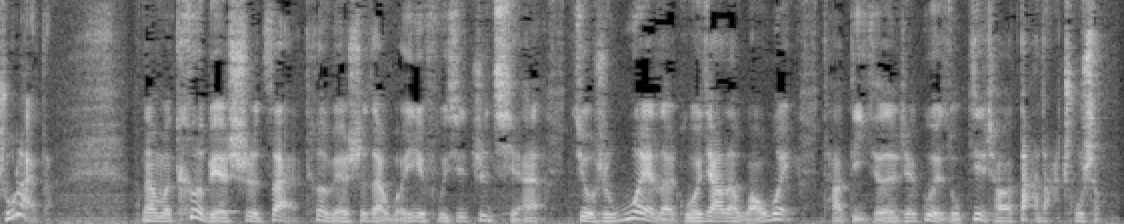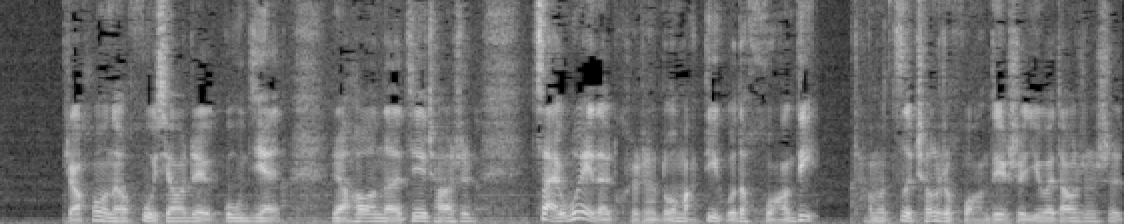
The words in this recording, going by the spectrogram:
出来的。那么，特别是在特别是在文艺复兴之前，就是为了国家的王位，他底下的这些贵族经常大打出手，然后呢，互相这个攻坚，然后呢，经常是在位的可是罗马帝国的皇帝。他们自称是皇帝，是因为当时是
